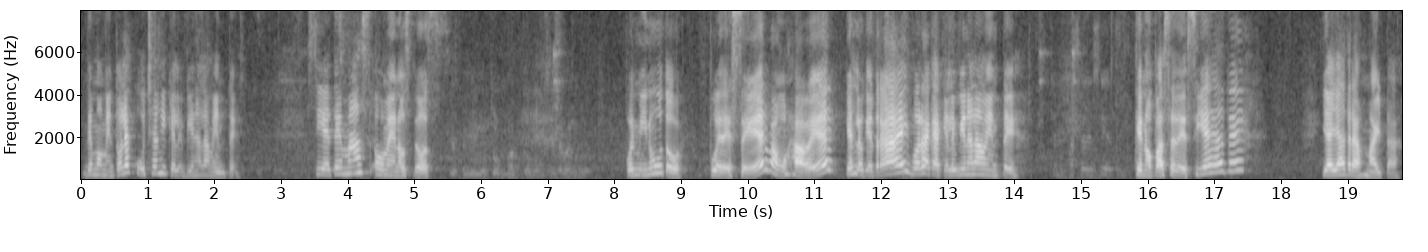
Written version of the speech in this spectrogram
De momento la escuchan y que les viene a la mente. 7 más o menos 2. 7 minutos más 2, 7 menos 2. Por minuto. Puede ser, vamos a ver qué es lo que trae por acá, qué les viene a la mente. Que no pase de 7. Que no pase de 7. Y allá atrás, Marta.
